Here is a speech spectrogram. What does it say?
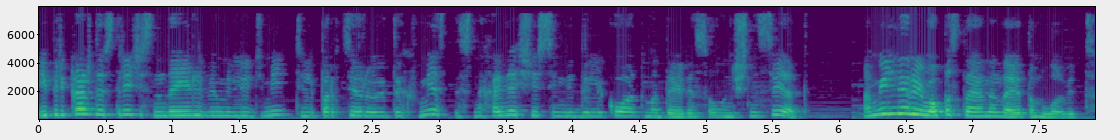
И при каждой встрече с надоедливыми людьми телепортирует их в местность, находящуюся недалеко от мотеля «Солнечный свет». А Миллер его постоянно на этом ловит.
